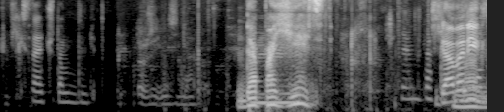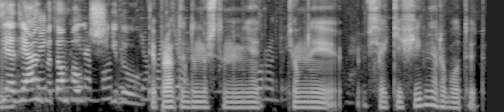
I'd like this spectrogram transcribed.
Фиг знает, что там будет. Тоже не знаю. Да поесть. Говори, Ладно. где Адриан, потом получишь еду. Ты правда думаешь, что на меня темные всякие фигни работают?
